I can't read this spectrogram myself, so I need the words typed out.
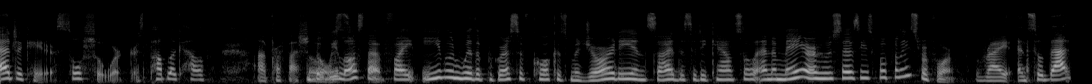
educators, social workers, public health uh, professionals. But we lost that fight even with a progressive caucus majority inside the city council and a mayor who says he's for police reform. Right, and so that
